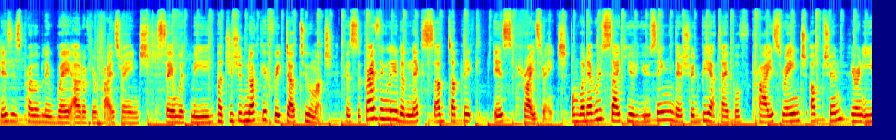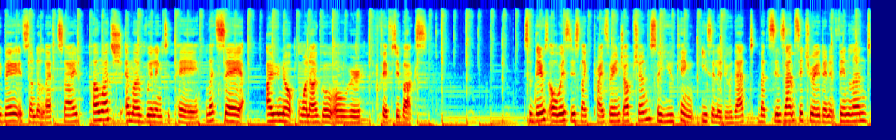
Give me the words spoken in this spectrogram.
this is probably way out of your price range, same with me, but you should not get freaked out too much, because surprisingly the next subtopic is price range. On whatever site you're using, there should be a type of price range option. Here on eBay, it's on the left side. How much am I willing to pay? Let's say I do not want to go over 50 bucks. So there's always this like price range option, so you can easily do that. But since I'm situated in Finland,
